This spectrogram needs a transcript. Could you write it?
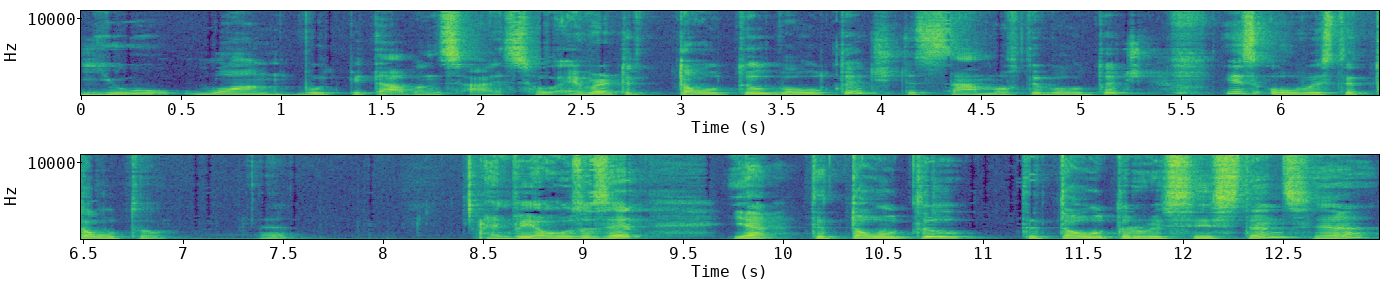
U1 would be double in size. However, the total voltage, the sum of the voltage, is always the total. Yeah? And we also said, yeah, the total, the total resistance, yeah,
